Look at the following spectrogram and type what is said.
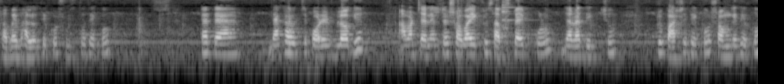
সবাই ভালো থেকো, সুস্থ থেকো। টাটা। দেখা হচ্ছে পরের ব্লগে আমার চ্যানেলটা সবাই একটু সাবস্ক্রাইব করো, যারা দেখছ। একটু পাশে থেকো, সঙ্গে থেকো।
